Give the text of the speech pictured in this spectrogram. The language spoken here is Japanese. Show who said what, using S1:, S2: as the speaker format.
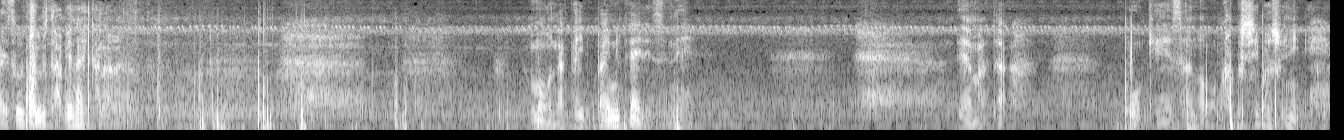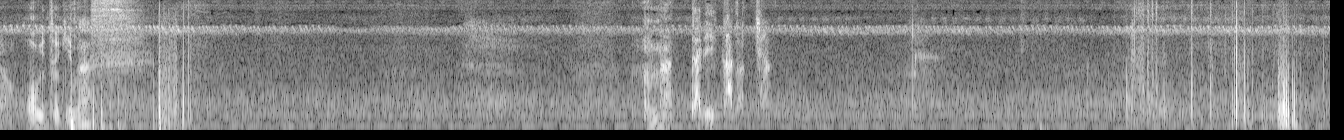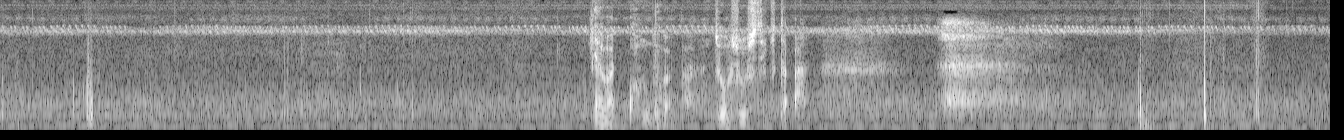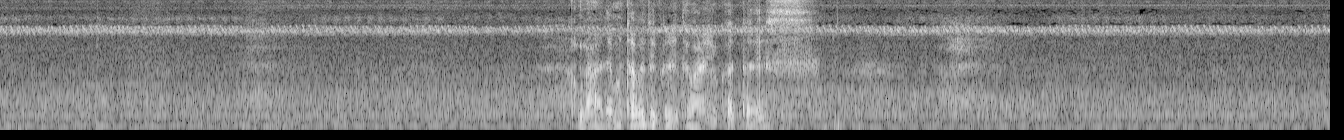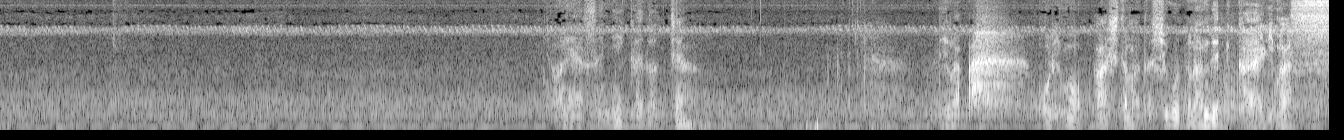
S1: ダイソーチュール食べないかな。もうお腹いっぱいみたいですね。ではまた後継さの隠し場所に置いときます。まったりかどちゃん。やばい。温度が上昇してきた。まあでも食べてくれたからよかったです。おやすみかどちゃんでは俺も明日また仕事なんで帰ります。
